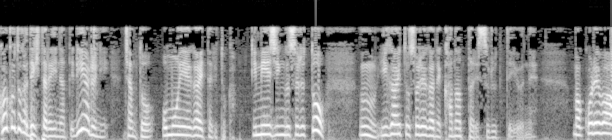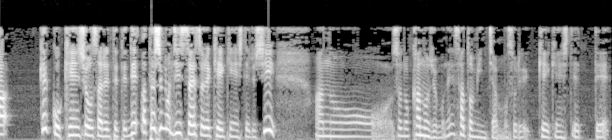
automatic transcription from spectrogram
こういうことができたらいいなってリアルにちゃんと思い描いたりとか、イメージングすると、うん、意外とそれがね、叶ったりするっていうね。まあこれは結構検証されてて、で、私も実際それ経験してるし、あのー、その彼女もね、さとみんちゃんもそれ経験してて、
